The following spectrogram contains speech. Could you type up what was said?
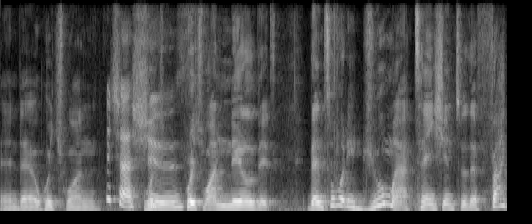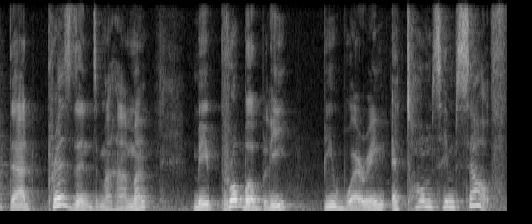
And uh, which one? Which are shoes. Which, one nailed it? Then somebody drew my attention to the fact that President Mahama may probably be wearing a Tom's himself.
